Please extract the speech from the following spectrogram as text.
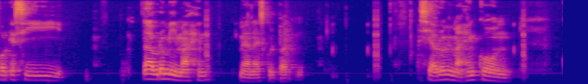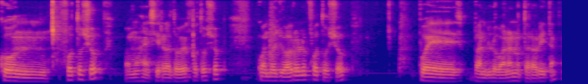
Porque si abro mi imagen, me van a disculpar, si abro mi imagen con, con Photoshop, vamos a decir Adobe Photoshop, cuando yo abro el Photoshop, pues lo van a notar ahorita.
